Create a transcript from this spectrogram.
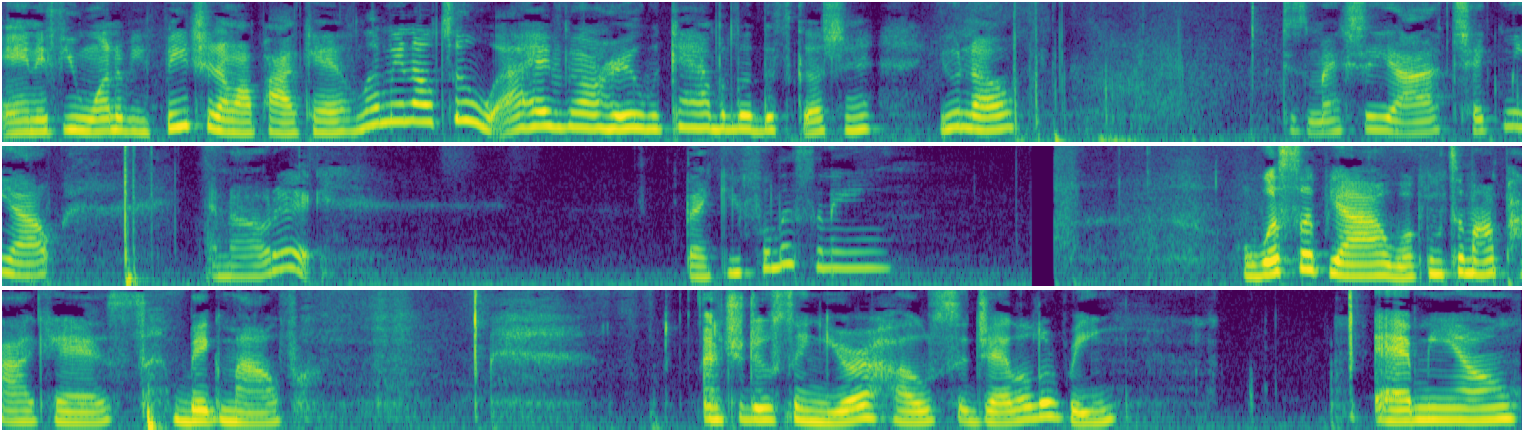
And if you want to be featured on my podcast, let me know too. I have you on here. We can have a little discussion. You know. Just make sure y'all check me out and all that. Thank you for listening. What's up, y'all? Welcome to my podcast, Big Mouf. Introducing your host, Jayla Laree. Add me on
